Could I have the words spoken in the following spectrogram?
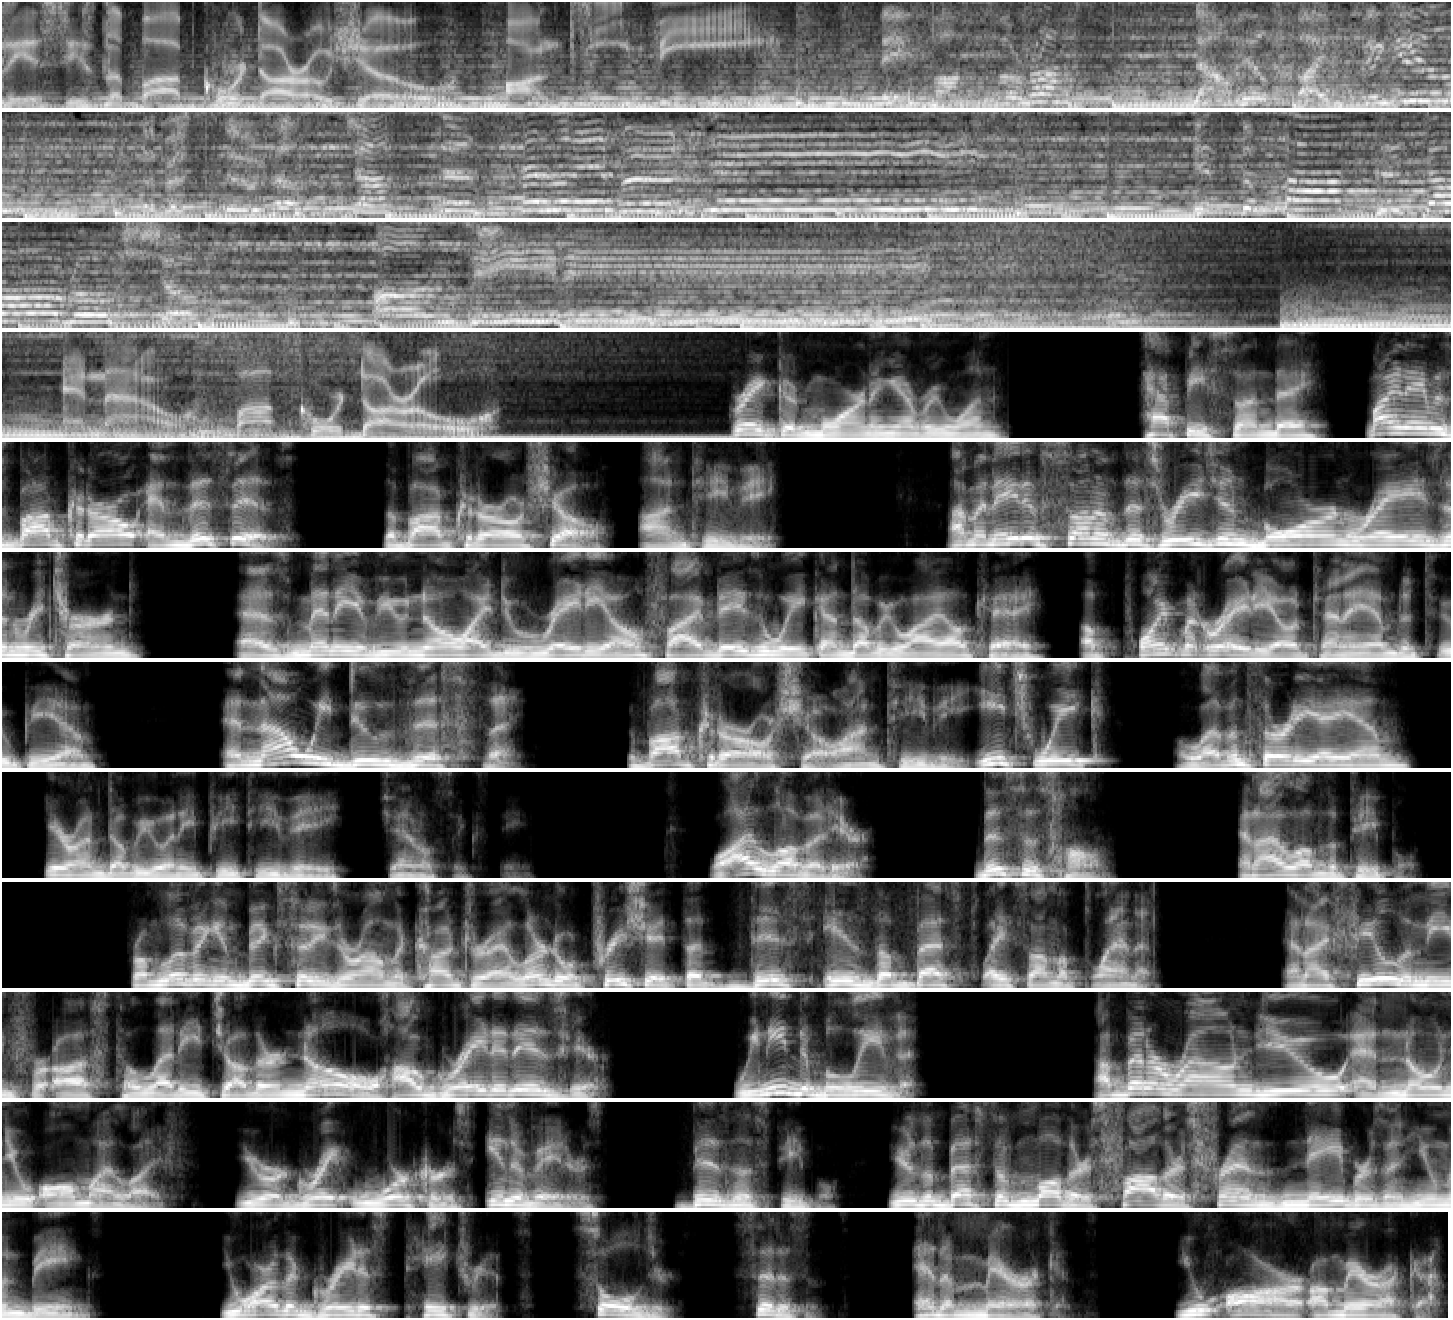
This is the Bob Cordaro Show on TV. They fought for us, now he'll fight for you. The pursuit of justice and liberty. It's the Bob Cordaro Show on TV. And now, Bob Cordaro. Great good morning, everyone. Happy Sunday. My name is Bob Cordaro, and this is the Bob Cordaro Show on TV. I'm a native son of this region, born, raised, and returned. As many of you know, I do radio five days a week on WILK, appointment radio, 10 a.m. to 2 p.m. And now we do this thing, the Bob Cordaro Show on TV, each week, 11:30 a.m. here on WNEP TV, channel 16. Well, I love it here. This is home, and I love the people. From living in big cities around the country, I learned to appreciate that this is the best place on the planet. And I feel the need for us to let each other know how great it is here. We need to believe it. I've been around you and known you all my life. You are great workers, innovators, business people. You're the best of mothers, fathers, friends, neighbors, and human beings. You are the greatest patriots, soldiers, citizens, and Americans. You are America.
